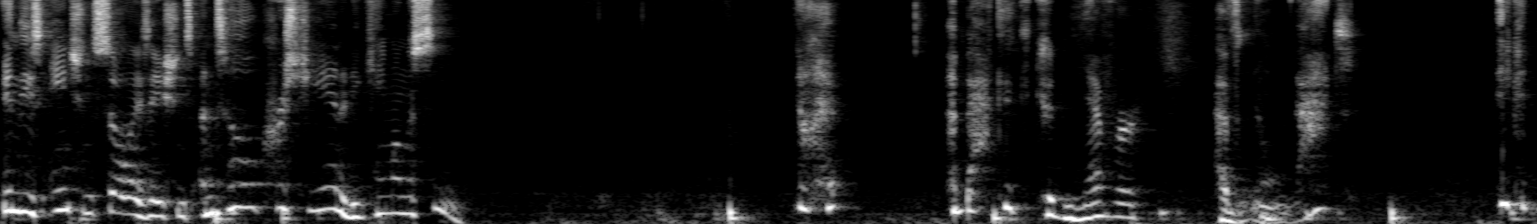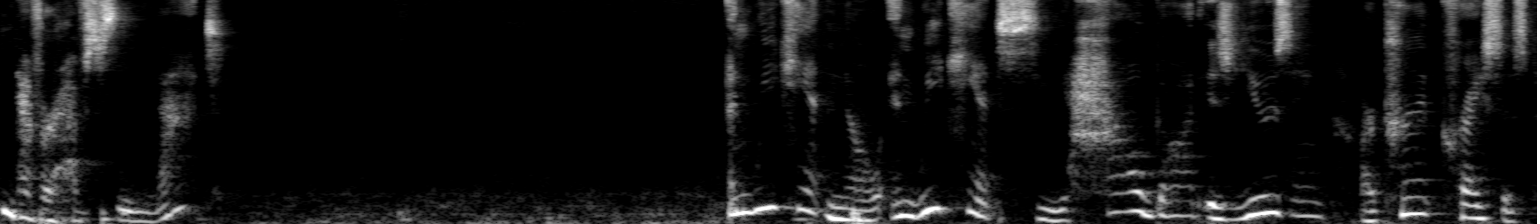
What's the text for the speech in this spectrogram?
in these ancient civilizations until Christianity came on the scene. Now, Habakkuk could never have known that. He could never have seen that. And we can't know and we can't see how God is using our current crisis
